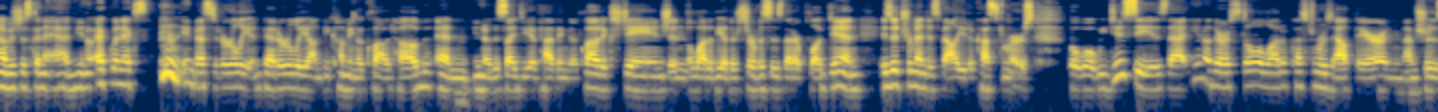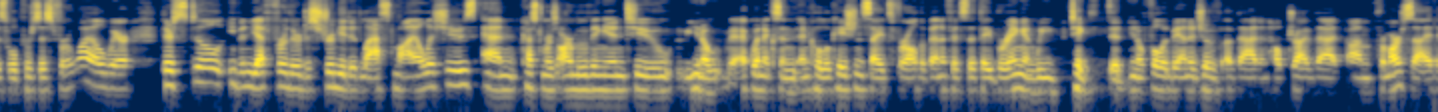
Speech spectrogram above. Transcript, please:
And I was just going to add, you know, Equinix invested early and bet early on becoming a cloud hub. And, you know, this idea of having their cloud exchange and a lot of the other services that are plugged in is a tremendous value to customers. But what we do see is that, you know, there are still a lot of customers out there, and I'm sure this will persist for a while, where there's still even yet further distributed last mile issues. And customers are moving into, you know, Equinix and, and co-location sites for all the benefits that they bring. And we take, you know, full advantage of, of that and help drive that um, from our side.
